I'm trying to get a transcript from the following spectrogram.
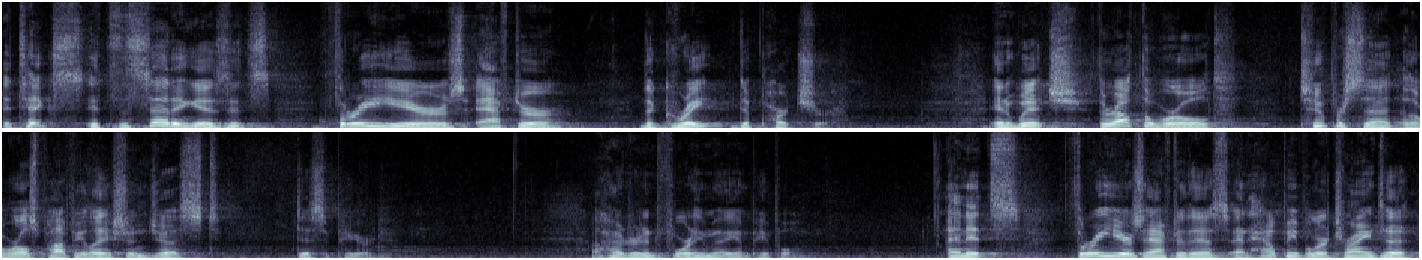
It takes, it's the setting is it's three years after the Great Departure in which throughout the world, 2% of the world's population just disappeared 140 million people. And it's three years after this, and how people are trying to,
